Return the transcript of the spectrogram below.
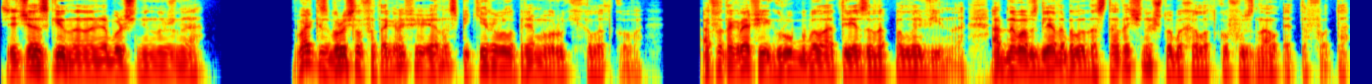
Сейчас скину, она мне больше не нужна. Валька сбросил фотографию, и она спикировала прямо в руки Холодкова. От фотографии грубо была отрезана половина. Одного взгляда было достаточно, чтобы Холодков узнал это фото.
